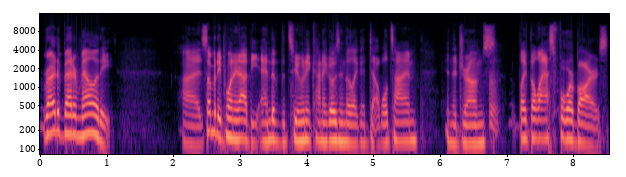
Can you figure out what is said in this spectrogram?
Write a better melody. Uh, somebody pointed out the end of the tune, it kind of goes into like a double time in the drums, like the last four bars,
